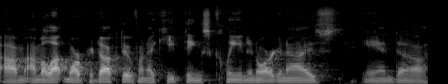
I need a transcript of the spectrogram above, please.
um, I'm a lot more productive when I keep things clean and organized. And uh,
